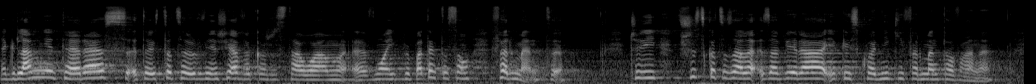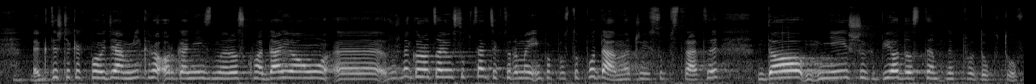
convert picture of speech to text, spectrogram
Jak dla mnie teraz, to jest to, co również ja wykorzystałam w moich przypadkach, to są fermenty. Czyli wszystko, co zale- zawiera jakieś składniki fermentowane. Gdyż, tak jak powiedziałam, mikroorganizmy rozkładają e, różnego rodzaju substancje, które my im po prostu podamy, czyli substraty, do mniejszych biodostępnych produktów.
